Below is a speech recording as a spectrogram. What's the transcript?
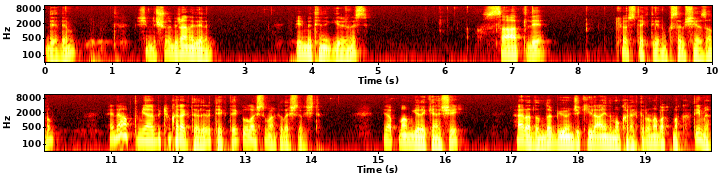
dedim. Şimdi şunu bir run edelim. Bir metini giriniz. Saatli köstek diyelim. Kısa bir şey yazalım. E ne yaptım? Yani bütün karakterleri tek tek dolaştım arkadaşlar işte. Yapmam gereken şey her adımda bir öncekiyle aynı mı o karakter ona bakmak değil mi?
